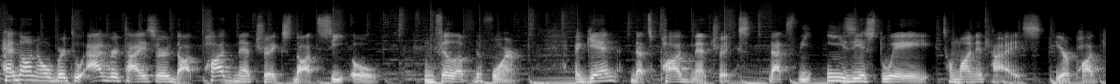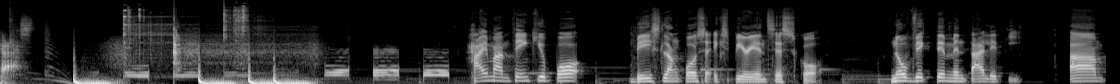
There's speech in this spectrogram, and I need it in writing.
head on over to advertiser.podmetrics.co. and fill up the form. Again, that's Podmetrics. That's the easiest way to monetize your podcast. Hi ma'am, thank you po. Based lang po sa experiences ko. No victim mentality. Um,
